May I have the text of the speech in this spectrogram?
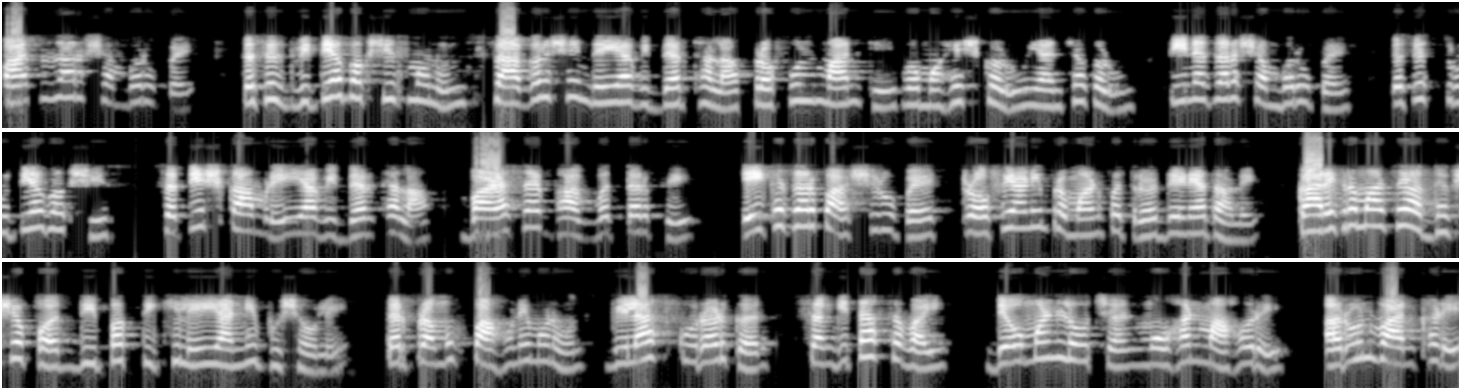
पाच हजार शंभर रुपये. तसेच द्वितीय बक्षीस म्हणून सागर शिंदे या विद्यार्थ्याला प्रफुल्ल मानके व महेश कडू यांच्याकडून तीन हजार शंभर रुपये. तसेच तृतीय बक्षीस सतीश कांबळे या विद्यार्थ्याला बाळासाहेब भागवत तर्फे एक हजार पाचशे रुपये ट्रॉफी आणि प्रमाणपत्र देण्यात आले. कार्यक्रमाचे अध्यक्षपद दीपक तिखिले यांनी भूषवले. तर प्रमुख पाहुणे म्हणून विलास कुरडकर संगीता सवाई देवमन लोचन मोहन माहोरे अरुण वानखडे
